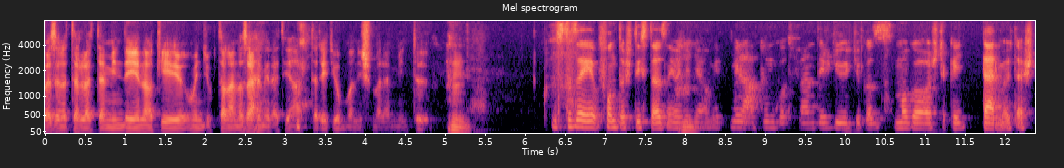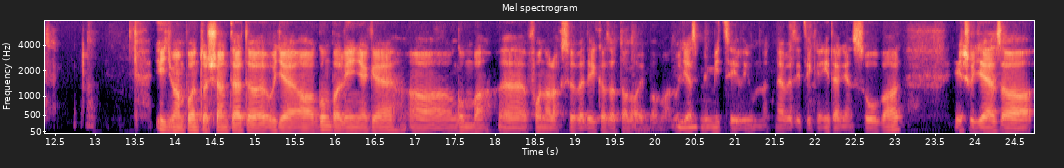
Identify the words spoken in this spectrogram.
ezen a területen, mint én, aki mondjuk talán az elméleti hátterét jobban ismerem, mint ő. Ezt azért fontos tisztázni, hogy ugye, amit mi látunk ott fent és gyűjtjük, az maga az csak egy termőtest. Így van, pontosan, tehát a, ugye a gomba lényege, a gomba fonalak szövedék az a talajban van. Ugye ezt mi micéliumnak nevezik idegen szóval, és ugye ez a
